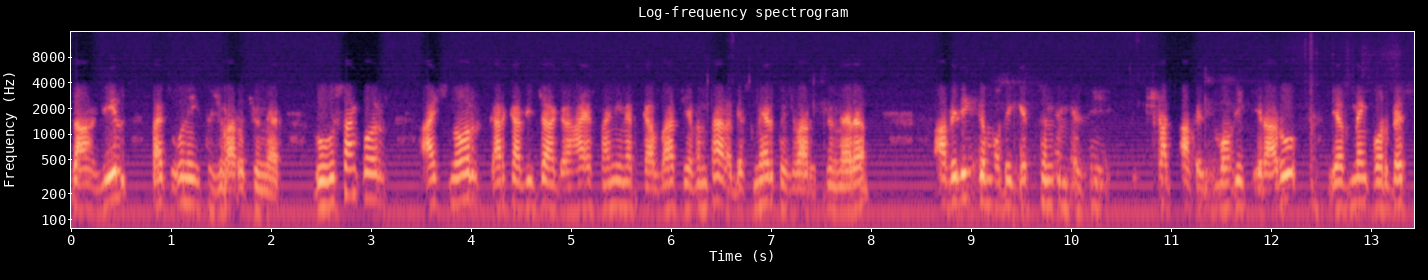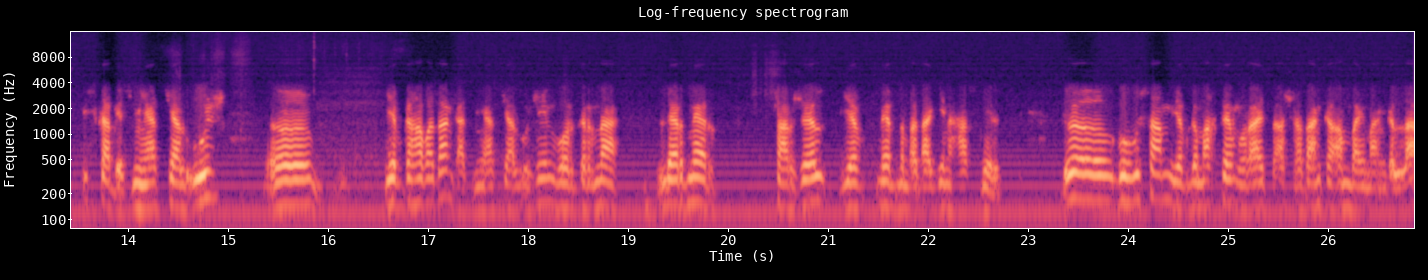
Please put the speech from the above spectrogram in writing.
զարգիլ, բայց ունի դժվարություններ։ Գուսանք որ այս նոր կարգավիճակը Հայաստանի հետ կապված եւ ընդհանրապես մեր դժվարությունները ավելի կմոտիկեցնեն մեզի շատ ավելի մոտիկ իրարու եւ մենք որպես իսկապես միացյալ ուժ եւ կհավատանք այդ միացյալ ուժին որ կրնա լերներ շարժել եւ մեր նպատակին հասնել գուհուսամ եւ գմախտեմ որ այդ աշխատանքը անպայման գլա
